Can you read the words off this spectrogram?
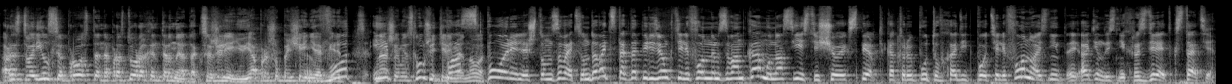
растворился просто на просторах интернета, к сожалению. Я прошу прощения вот перед нашими слушателями. поспорили, но... что называется. Ну, давайте тогда перейдем к телефонным звонкам. У нас есть еще эксперты, которые будут входить по телефону. Один из них разделяет, кстати,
